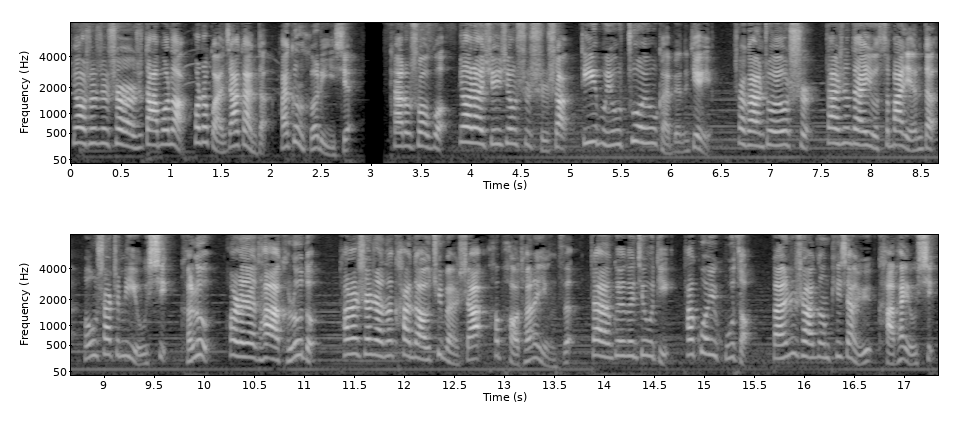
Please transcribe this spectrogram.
要说这事儿是大波浪或者管家干的，还更合理一些。开头说过，《妙代寻凶》是史上第一部由桌游改编的电影。这款桌游是诞生在1948年的谋杀之谜游戏《Clue》，或者叫它 Cluedo。他人身上能看到剧本杀和跑团的影子，但归根究底，它过于古早，本质上更偏向于卡牌游戏。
